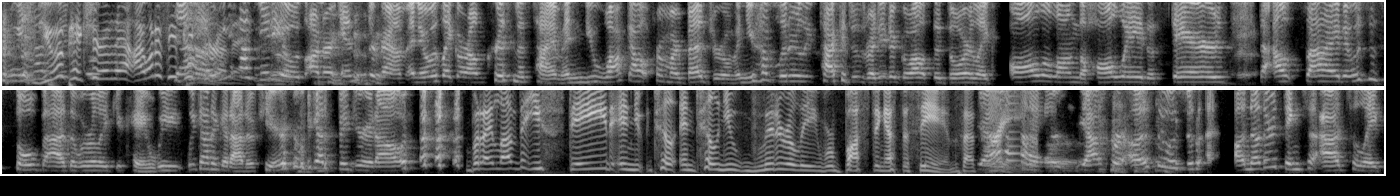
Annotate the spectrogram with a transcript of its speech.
Do you have a picture of that? I want to see a picture we of it. have videos Yes. on our Instagram, and it was like around Christmas time. And you walk out from our bedroom, and you have literally packages ready to go out the door, like all along the hallway, the stairs, the outside. It was just so bad that we were like, okay, we we got to get out of here. we got to figure it out. But I love that you stayed and you till until you literally were busting at the seams. That's great. yeah, yeah. For us, it was just another thing to add to like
